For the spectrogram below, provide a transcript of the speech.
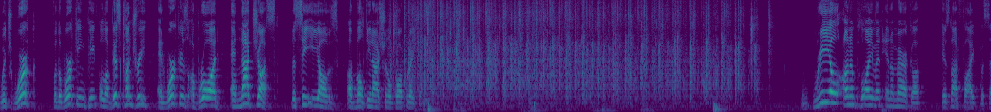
which work for the working people of this country and workers abroad, and not just the CEOs of multinational corporations. Real unemployment in America is not 5%.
